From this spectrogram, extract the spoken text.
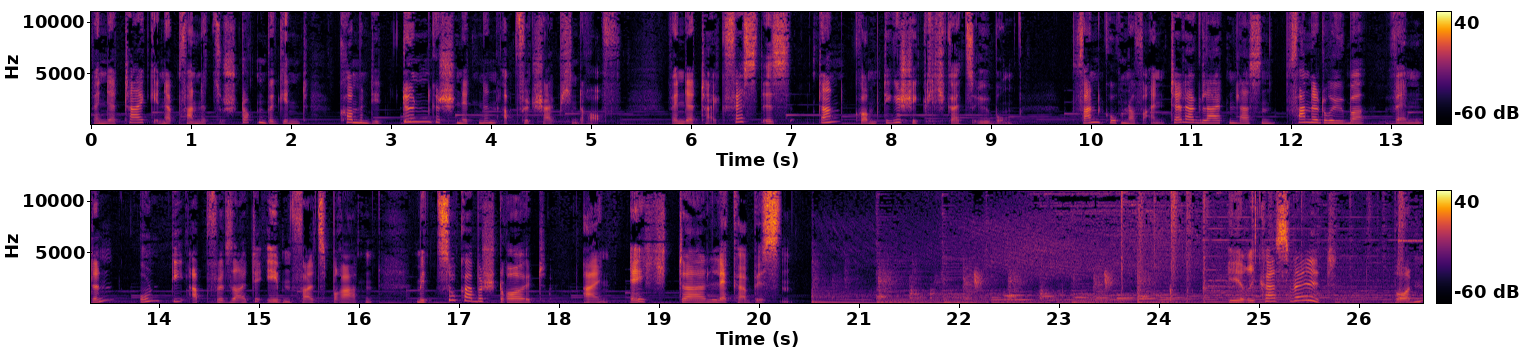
Wenn der Teig in der Pfanne zu stocken beginnt, kommen die dünn geschnittenen Apfelscheibchen drauf. Wenn der Teig fest ist, dann kommt die Geschicklichkeitsübung. Pfannkuchen auf einen Teller gleiten lassen, Pfanne drüber, wenden und die Apfelseite ebenfalls braten. Mit Zucker bestreut, ein echter Leckerbissen. Erikas Welt Bonn,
